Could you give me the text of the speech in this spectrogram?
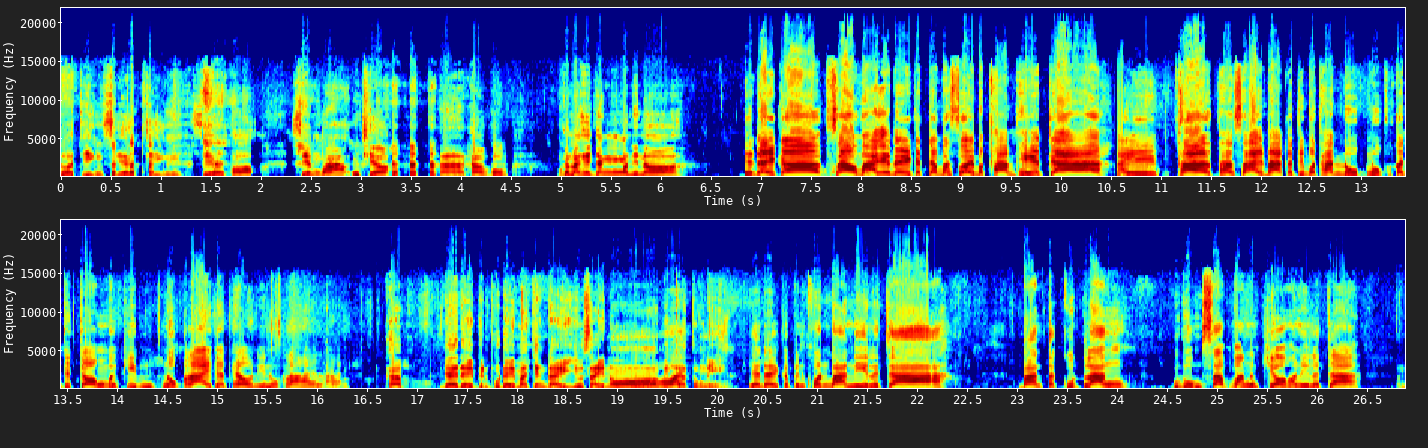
ตัวจริงเสียงจริง เสียงเพราะเสียงหวานเชียวอ่าครับผมกำลังเห็นยังงอนนี่เนาะยะใดกะเศร้ามากยะใดกะจะมาสอยมะขามเทศจ้า ไอ้ถ้าถ้าสายมากก็จะบ่ท่านนกนกเขาก็จะจ้องมากินนกหลายจะแถวนี้นกหลายหลาย ครับยายใดเป็นผู้ใดมาจังใดอยู่ใสเนาะโอ้ยพิกัดตรงนี้ยะใดก็เป็นคนบ้านนี่แหละจ้าบ้านตะกรุดล่าง อุดมทรัพย์ว่างน้ำเขียวเฮานี่แหละจ้ามัน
